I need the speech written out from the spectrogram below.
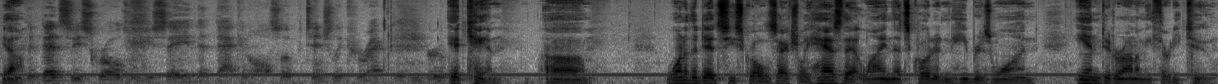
Yeah. The Dead Sea Scrolls, would you say that that can also potentially correct the Hebrew? It can. Um, one of the Dead Sea Scrolls actually has that line that's quoted in Hebrews 1 in Deuteronomy 32.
